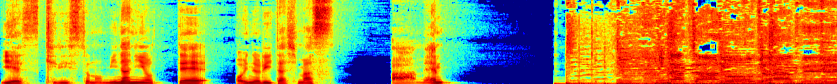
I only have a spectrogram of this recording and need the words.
イエス・キリストの皆によってお祈りいたします。アーメン。あなたのため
